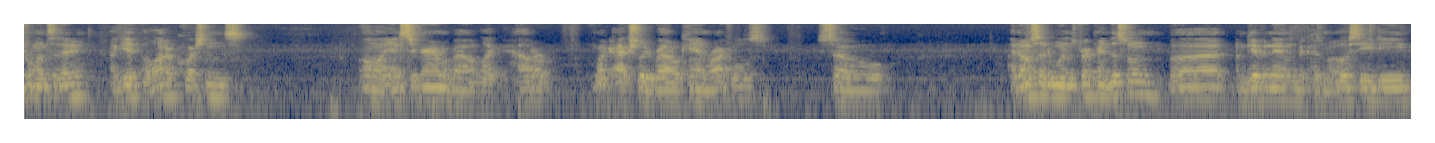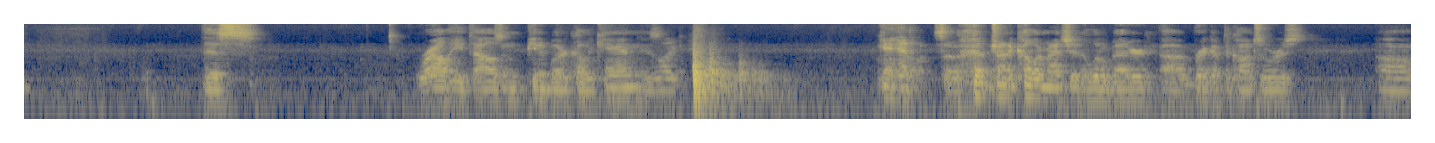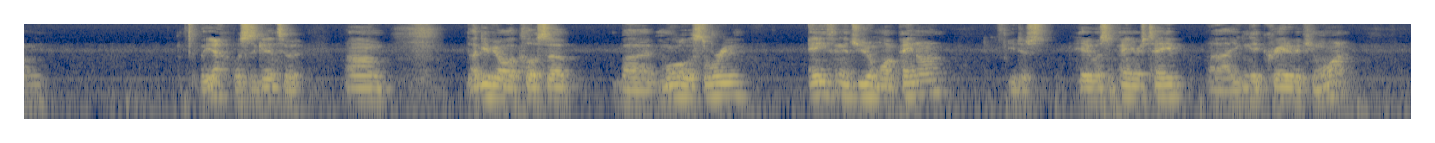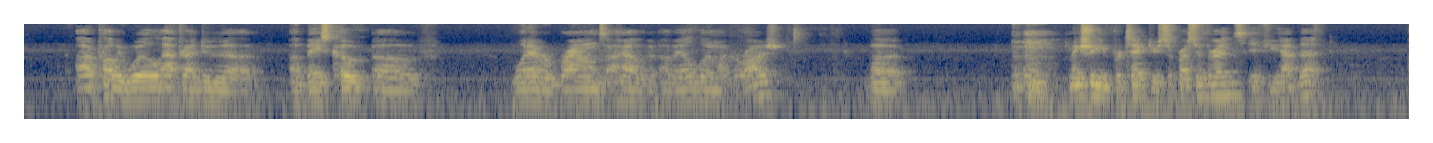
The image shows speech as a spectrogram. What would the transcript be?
different one today. I get a lot of questions on my Instagram about like how to like actually rattle can rifles. So I know I said I wouldn't spray paint this one, but I'm giving in because my OCD, this RAL 8000 peanut butter colored can is like, can't handle it. So I'm trying to color match it a little better, uh, break up the contours. Um, but yeah, let's just get into it. Um, I'll give you all a close up, but moral of the story, anything that you don't want paint on, you just hit it with some painter's tape. Uh, you can get creative if you want. I probably will after I do a, a base coat of whatever browns I have available in my garage. But make sure you protect your suppressor threads if you have that.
